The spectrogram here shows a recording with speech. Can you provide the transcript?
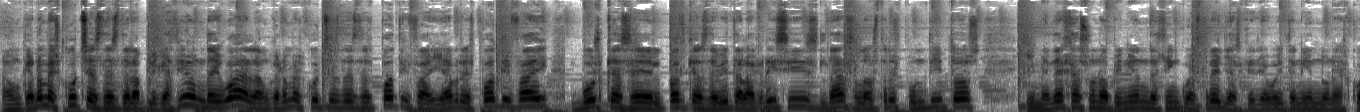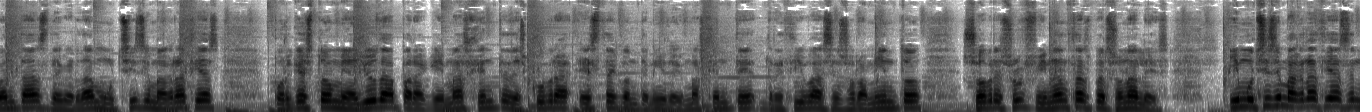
Aunque no me escuches desde la aplicación, da igual, aunque no me escuches desde Spotify, abre Spotify, buscas el podcast de Evita la Crisis, das los tres puntitos y me dejas una opinión de 5 estrellas, que ya voy teniendo unas cuantas. De verdad, muchísimas gracias porque esto me ayuda para que más gente descubra este contenido y más gente reciba asesoramiento sobre sus finanzas personales. Y muchísimas gracias en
